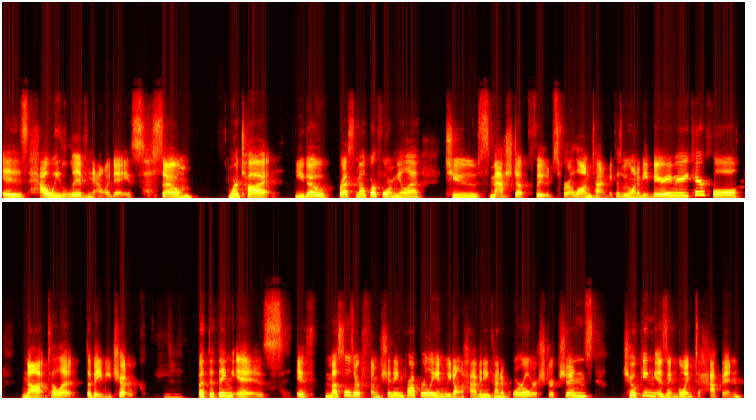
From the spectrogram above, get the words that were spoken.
is how we live nowadays. So, we're taught you go breast milk or formula to smashed up foods for a long time because we want to be very, very careful not to let the baby choke. Mm-hmm. But the thing is, if muscles are functioning properly and we don't have any kind of oral restrictions, choking isn't going to happen.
